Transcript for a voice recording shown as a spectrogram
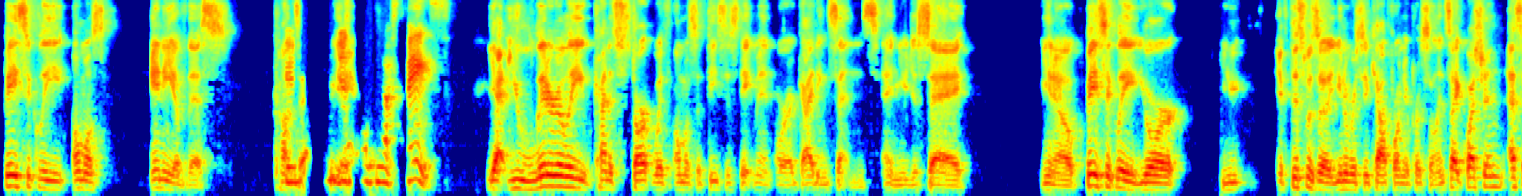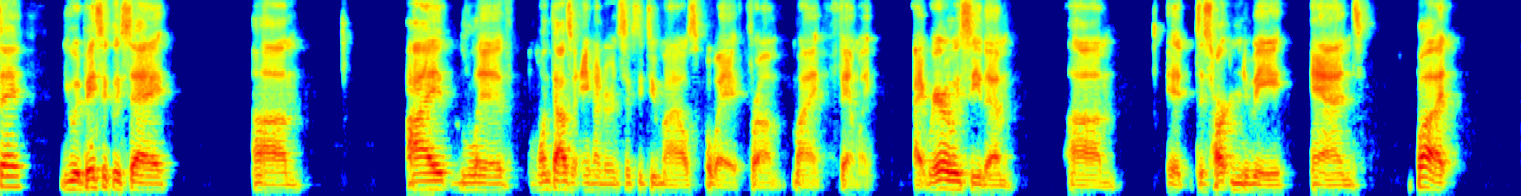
basically almost any of this content. You just have space yeah, you literally kind of start with almost a thesis statement or a guiding sentence, and you just say, you know, basically your you if this was a University of California personal insight question essay, you would basically say, um, I live 1,862 miles away from my family. I rarely see them. Um, it disheartened me, and but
